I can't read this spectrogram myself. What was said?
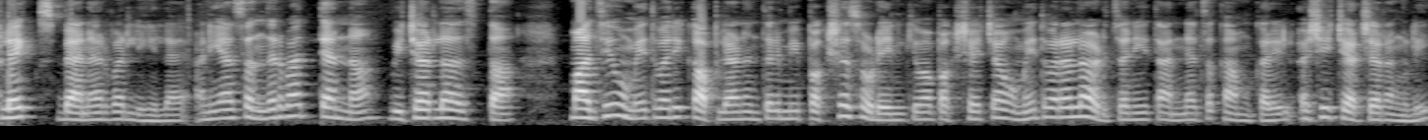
फ्लेक्स बॅनरवर लिहिला आहे आणि या संदर्भात त्यांना विचारलं असता माझी उमेदवारी कापल्यानंतर मी पक्ष सोडेन किंवा पक्षाच्या उमेदवाराला अडचणीत आणण्याचं काम करेल अशी चर्चा रंगली.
